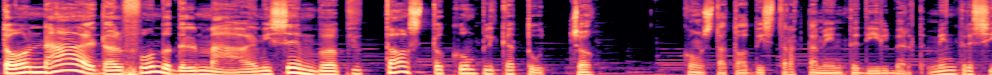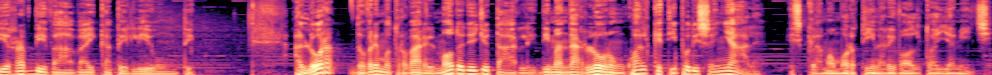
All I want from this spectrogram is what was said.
Tornare dal fondo del mare mi sembra piuttosto complicatuccio, constatò distrattamente Dilbert mentre si ravvivava i capelli unti. Allora dovremmo trovare il modo di aiutarli, di mandar loro un qualche tipo di segnale, esclamò Mortina rivolto agli amici.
